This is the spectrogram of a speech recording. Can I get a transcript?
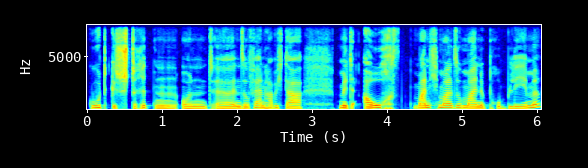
gut gestritten. Und äh, insofern habe ich da mit auch manchmal so meine Probleme.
